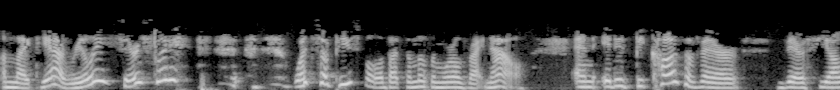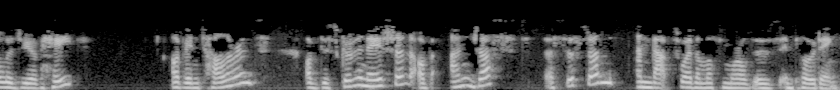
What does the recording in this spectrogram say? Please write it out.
I'm like, yeah, really? Seriously? What's so peaceful about the Muslim world right now? And it is because of their, their theology of hate, of intolerance, of discrimination, of unjust uh, systems, and that's why the Muslim world is imploding.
